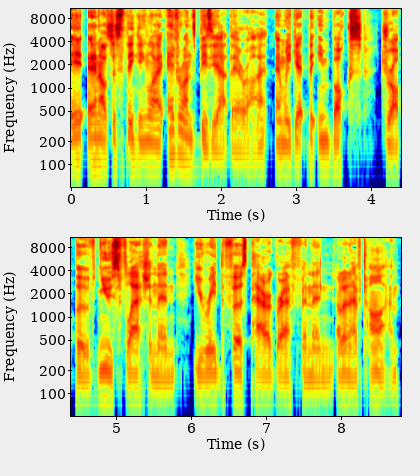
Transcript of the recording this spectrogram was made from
i- and I was just thinking, like everyone's busy out there, right? And we get the inbox drop of news flash, and then you read the first paragraph, and then I don't have time.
